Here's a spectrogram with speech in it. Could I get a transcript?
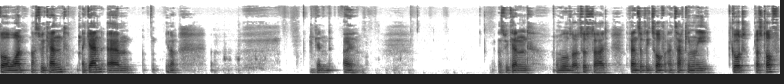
4-1 last weekend. Again, um, you know, again, oh last weekend, Wolves are a tough side, defensively tough and attackingly good, plus tough.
